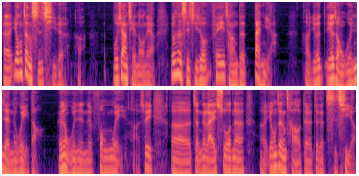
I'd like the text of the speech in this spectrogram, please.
呃，雍正时期的哈。不像乾隆那样，雍正时期就非常的淡雅，啊，有有一种文人的味道，有一种文人的风味啊，所以呃，整个来说呢，呃，雍正朝的这个瓷器啊，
